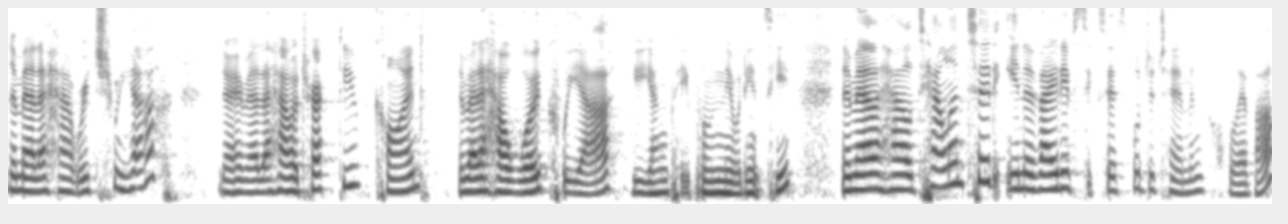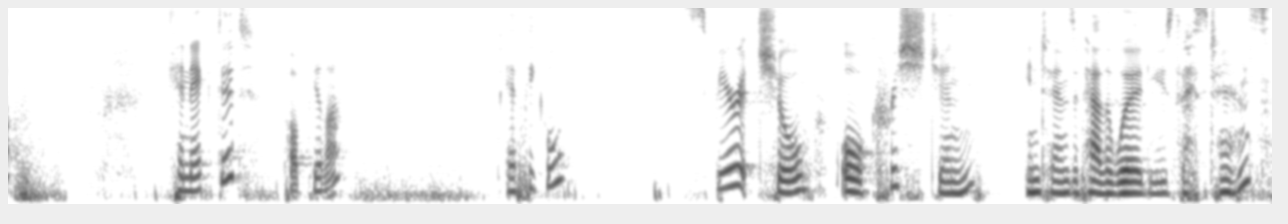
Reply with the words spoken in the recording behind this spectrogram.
no matter how rich we are, no matter how attractive, kind, no matter how woke we are, you young people in the audience here, no matter how talented, innovative, successful, determined, clever, connected, popular, ethical, spiritual, or Christian in terms of how the word used those terms.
